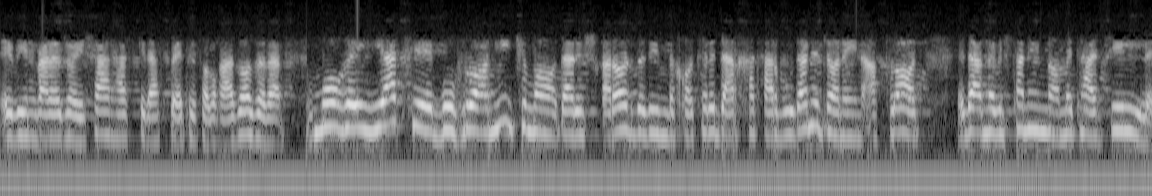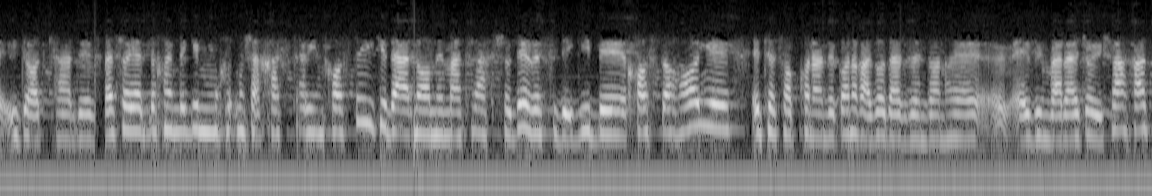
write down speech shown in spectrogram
اوین و رجای شهر هست که دست به اعتصاب غذا زدن. موقعیت بحرانی که ما درش قرار دادیم به خاطر در خطر بودن جان این افراد در نوشتن این نامه تجلیل ایجاد کرده و شاید بخوایم بگیم مشخصترین خواسته ای که در نامه مطرح شده رسیدگی به خواسته های اعتصاب کنندگان غذا در زندان های اوین و رجای شهر هست.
